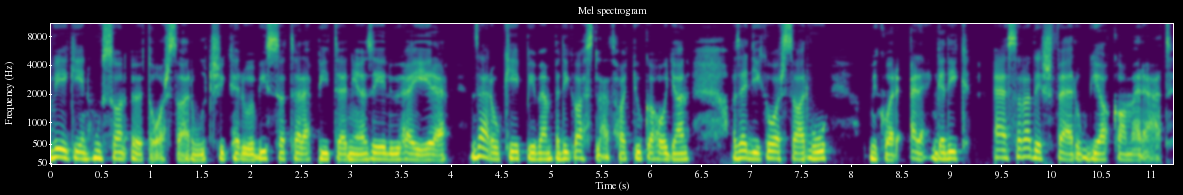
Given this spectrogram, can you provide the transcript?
végén 25 orszarvút sikerül visszatelepíteni az élőhelyére, záró képében pedig azt láthatjuk, ahogyan az egyik orszarvú, mikor elengedik, elszalad és felrúgja a kamerát,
